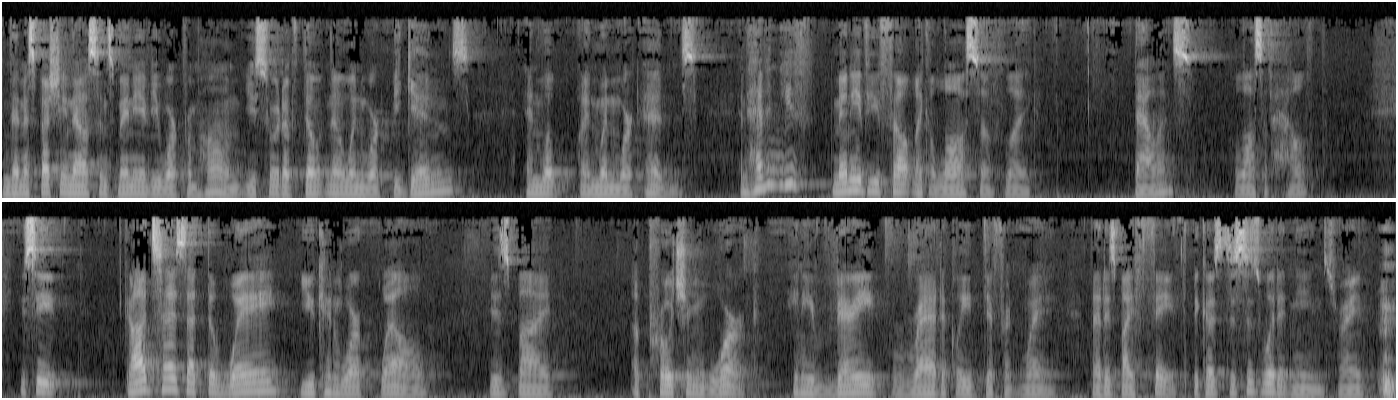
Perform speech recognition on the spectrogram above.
And then, especially now, since many of you work from home, you sort of don't know when work begins and, what, and when work ends. And haven't you, many of you felt like a loss of like balance, a loss of health? You see, God says that the way you can work well is by approaching work in a very radically different way. That is by faith, because this is what it means, right?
